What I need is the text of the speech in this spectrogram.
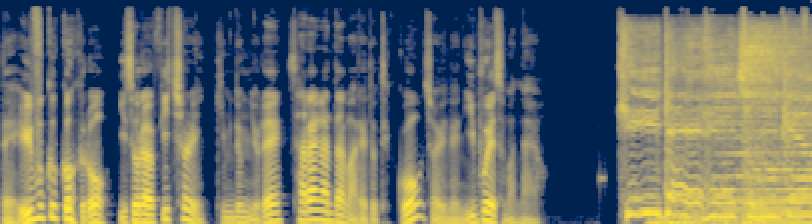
네, 1부 끝곡으로 이소라 피처링 김동률의 사랑한다 말해도 듣고 저희는 2부에서 만나요. 기대해 즐겨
